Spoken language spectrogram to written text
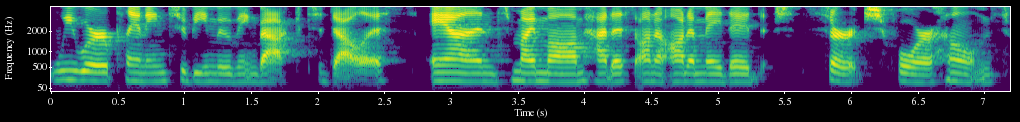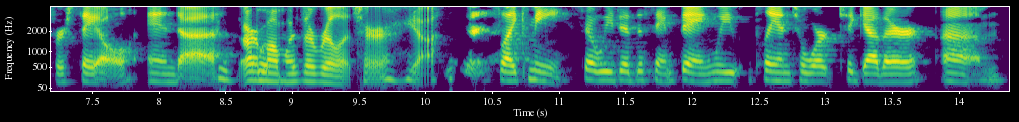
we were planning to be moving back to Dallas, and my mom had us on an automated search for homes for sale, and uh, Our mom was a realtor. Yeah. Yes, like me. So we did the same thing. We planned to work together, um,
